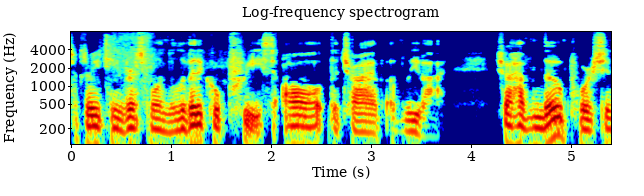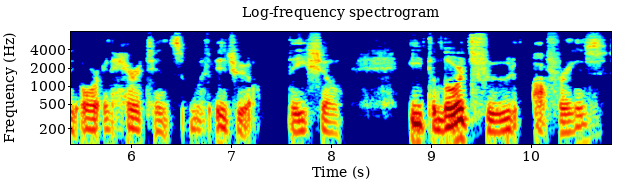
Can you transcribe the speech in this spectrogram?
Chapter 18, verse 1 The Levitical priests, all the tribe of Levi, shall have no portion or inheritance with Israel. They shall eat the Lord's food offerings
